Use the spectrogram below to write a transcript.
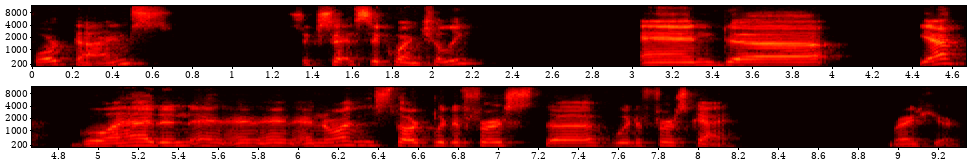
four times success sequentially. And uh, yeah, go ahead and, and, and, and run, start with the first, uh, with the first guy right here.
